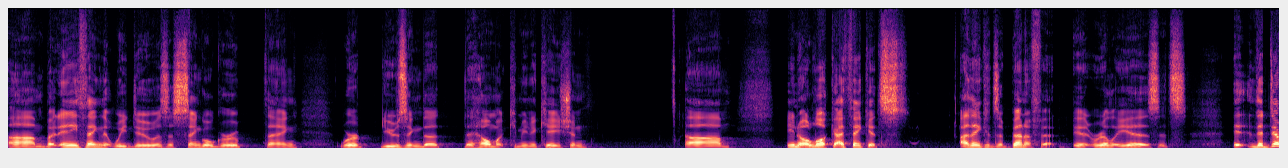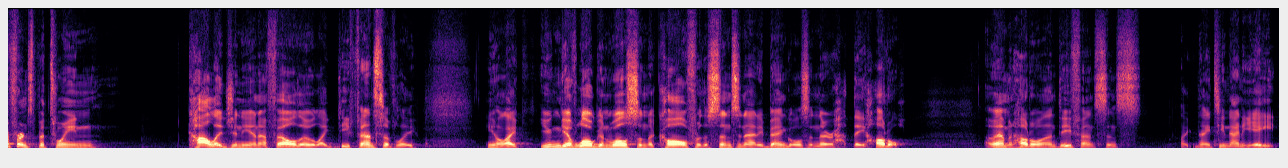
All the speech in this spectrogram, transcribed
Um, but anything that we do as a single group thing, we're using the the helmet communication. Um, you know, look, I think it's I think it's a benefit. It really is. It's it, the difference between college and the NFL though, like defensively you know, like you can give Logan Wilson the call for the Cincinnati Bengals and they're, they huddle. Oh, I haven't huddled on defense since like 1998.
